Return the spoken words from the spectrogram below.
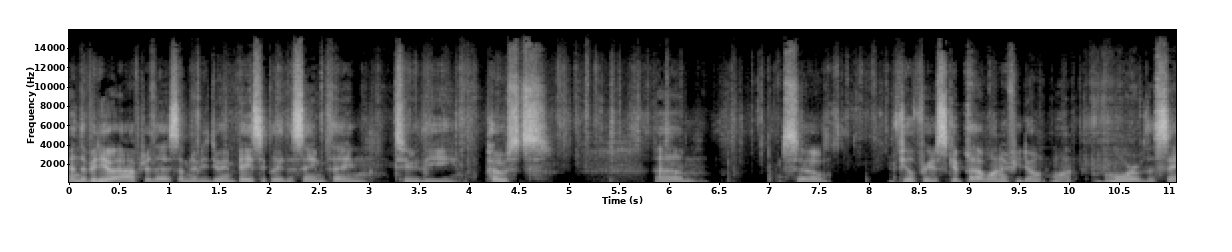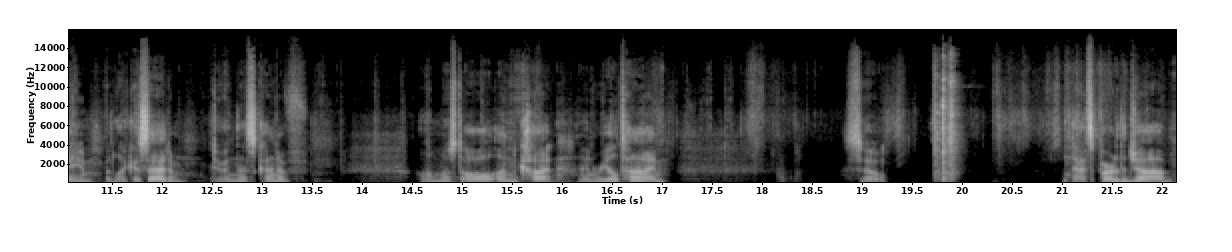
And the video after this, I'm going to be doing basically the same thing to the posts. Um, so feel free to skip that one if you don't want more of the same. But like I said, I'm doing this kind of almost all uncut and real time. So that's part of the job.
